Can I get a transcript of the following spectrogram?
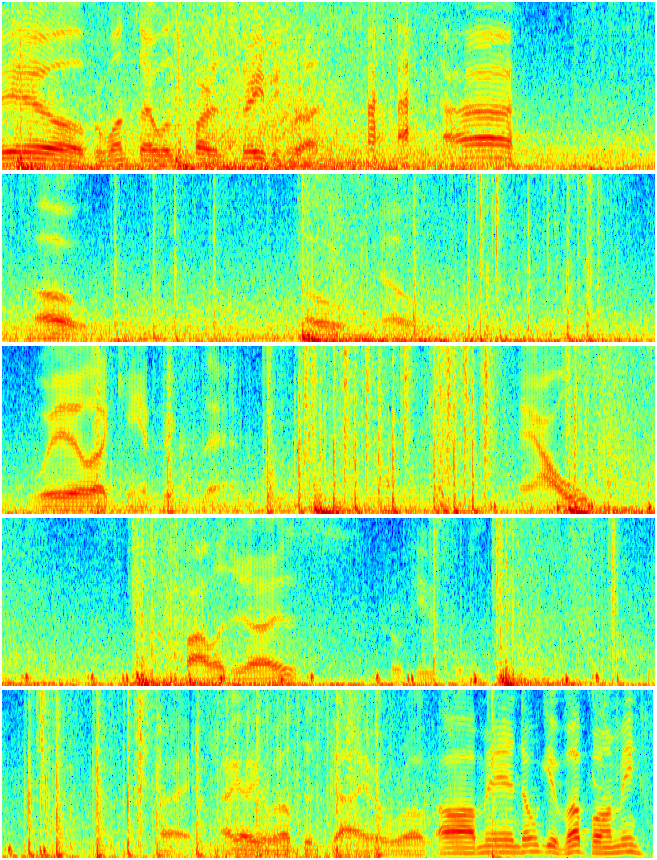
Well, for once I was part of the scraping run. oh. Oh, no. Well, I can't fix that. Ow. Apologize profusely. Alright, I gotta go help this guy. Oh man, don't give up on me.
